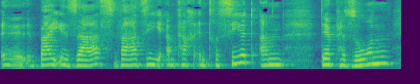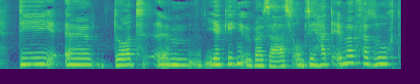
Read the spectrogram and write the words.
äh, bei ihr saß, war sie einfach interessiert an der Person, die äh, dort ähm, ihr gegenüber saß. Und sie hat immer versucht,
